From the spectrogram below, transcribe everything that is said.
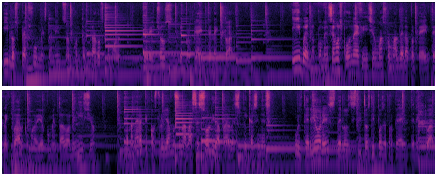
y los perfumes también son contemplados como derechos de propiedad intelectual. Y bueno, comencemos con una definición más formal de la propiedad intelectual, como había comentado al inicio, de manera que construyamos una base sólida para las explicaciones ulteriores de los distintos tipos de propiedad intelectual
